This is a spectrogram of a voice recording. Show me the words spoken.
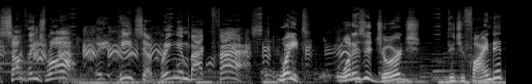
Something's wrong. Pizza, bring him back fast. Wait, what is it, George? Did you find it?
